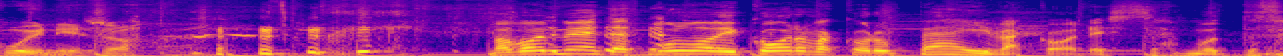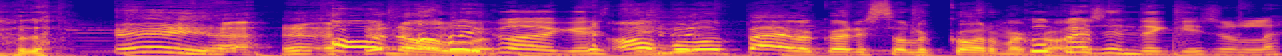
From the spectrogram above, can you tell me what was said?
Kuin iso. Mä voin myöntää, että mulla oli korvakoru päiväkodissa, mutta tota, Eihän! on ollut. Oliko oikeesti? On mulla päiväkodissa ollut korvakoru. Kuka sen teki sulle?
